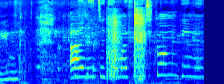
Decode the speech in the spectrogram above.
You. I need to kill my first strong demon.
